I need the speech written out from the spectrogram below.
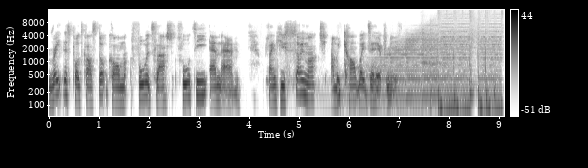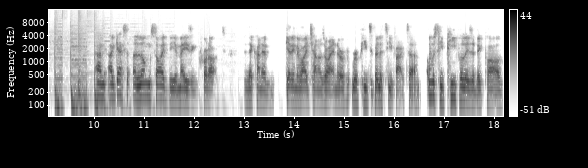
ratethispodcast.com forward slash 40mm. Thank you so much, and we can't wait to hear from you. And I guess alongside the amazing product, the kind of getting the right channels right and the repeatability factor, obviously people is a big part of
